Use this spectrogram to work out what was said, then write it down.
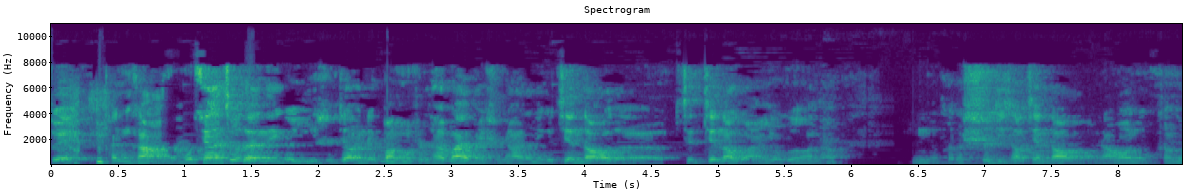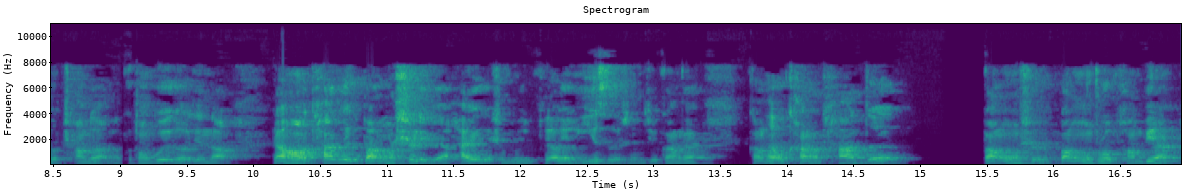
对他，你看啊，我现在坐在那个意识教练这办公室，它外面是他的那个剑道的剑剑道馆，有个可能，嗯，可能十几条剑道吧，然后呢，可能有长短的不同规格的剑道。然后他这个办公室里边还有个什么比较有意思的事情，就刚才刚才我看到他的办公室办公桌旁边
